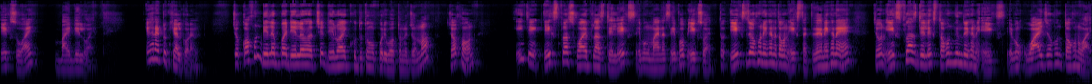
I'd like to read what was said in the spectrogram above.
x y by del y এখানে একটু খেয়াল করেন যে কখন del f by del y হচ্ছে ডেল ওয়াই ক্ষুদ্রতম পরিবর্তনের জন্য। যখন এই যে x plus y plus del x এবং minus f of x y তো এক্স যখন এখানে তখন এক্স থাকতে দেখেন এখানে যখন এক্স প্লাস ডেল এক্স তখন কিন্তু এখানে এক্স এবং ওয়াই যখন তখন ওয়াই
